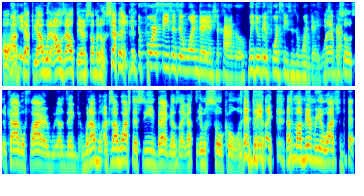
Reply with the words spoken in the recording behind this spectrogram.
oh, we I get- definitely I would I was out there in some of those. we get the four seasons in one day in Chicago. We do get four seasons in one day. in One Chicago. episode of Chicago Fire. I was like, when I because I watched that scene back, I was like, I, it was so cold that day. Like that's my memory of watching that.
